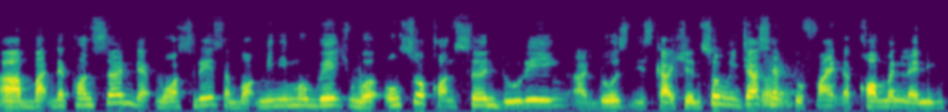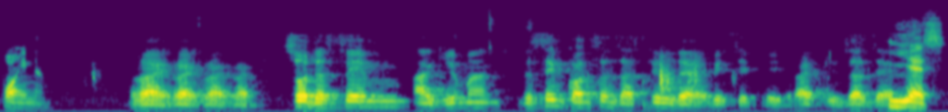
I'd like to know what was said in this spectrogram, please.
Uh, but the concern that was raised about minimum wage were also concerned during uh, those discussions. So we just Right. have to find a common landing point. Right, right, right, right. So the same arguments, the same concerns are still there, basically, right? It's just that. Yes.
